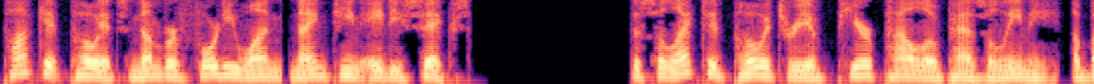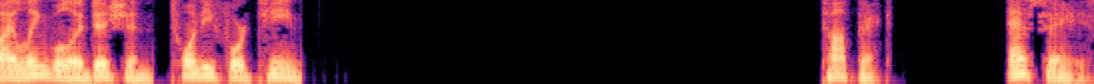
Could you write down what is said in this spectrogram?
Pocket Poets No. 41 1986 The Selected Poetry of Pier Paolo Pasolini, a bilingual edition, 2014 Topic. Essays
